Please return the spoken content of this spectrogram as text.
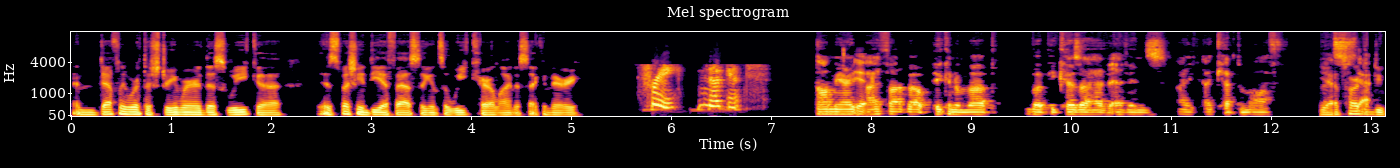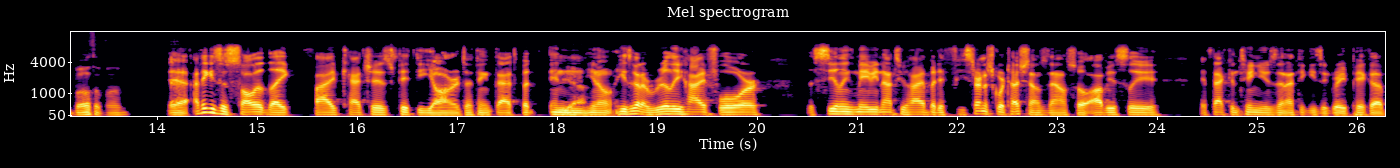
and definitely worth a streamer this week, uh, especially in DFS against a weak Carolina secondary. Free nuggets. Tommy, I, Yeah. I thought about picking him up, but because I have Evans, I, I kept him off. Yeah, it's hard Yeah. to do both of them. Yeah, I think he's a solid like five catches, 50 yards. I think that's, but in, Yeah. you know, he's got a really high floor. The ceiling's maybe not too high, but if he's starting to score touchdowns now, so obviously if that continues, then I think he's a great pickup.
